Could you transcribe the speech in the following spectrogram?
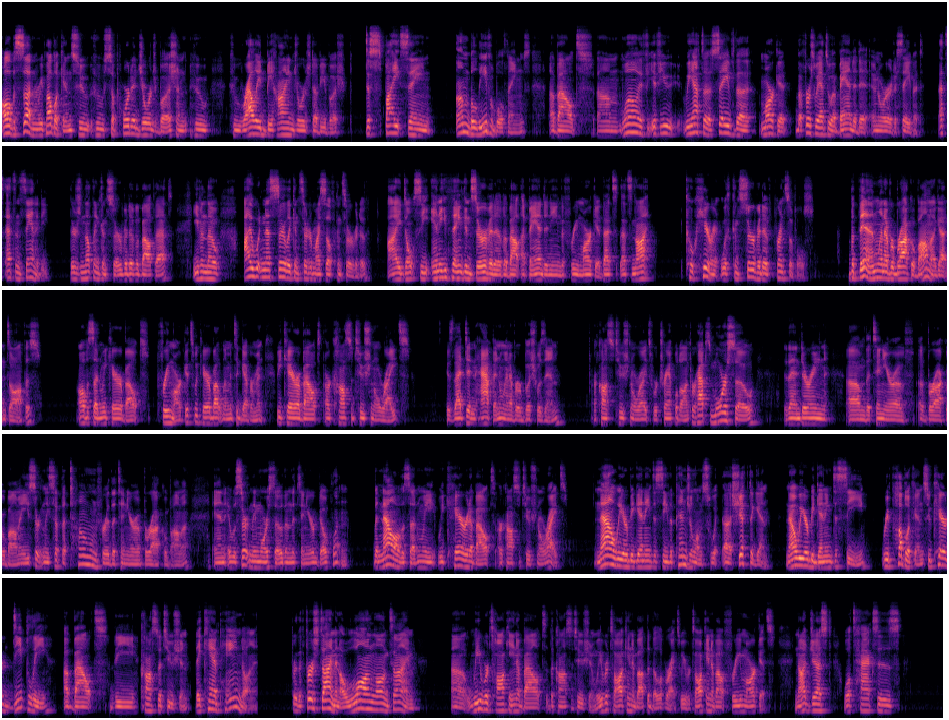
all of a sudden Republicans who, who supported George Bush and who who rallied behind George W. Bush, despite saying unbelievable things about um, well if, if you we have to save the market but first we have to abandon it in order to save it. That's that's insanity. There's nothing conservative about that. Even though i wouldn't necessarily consider myself conservative i don't see anything conservative about abandoning the free market that's that's not coherent with conservative principles. But then, whenever Barack Obama got into office, all of a sudden we care about free markets, we care about limited government, we care about our constitutional rights, because that didn't happen whenever Bush was in. Our constitutional rights were trampled on, perhaps more so than during um, the tenure of, of Barack Obama. He certainly set the tone for the tenure of Barack Obama and it was certainly more so than the tenure of Bill Clinton. But now all of a sudden we, we cared about our constitutional rights. Now we are beginning to see the pendulum sw- uh, shift again. Now we are beginning to see Republicans who cared deeply about the Constitution, they campaigned on it. For the first time in a long, long time, uh, we were talking about the Constitution. We were talking about the Bill of Rights. We were talking about free markets, not just well taxes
